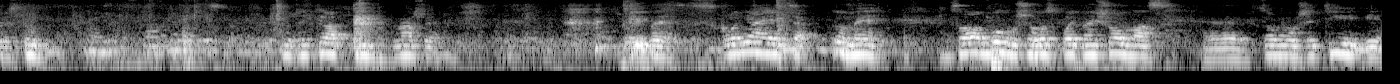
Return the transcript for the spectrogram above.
Христу. Життя наше склоняється. Ну, ми, слава Богу, що Господь знайшов нас е, в цьому житті. І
